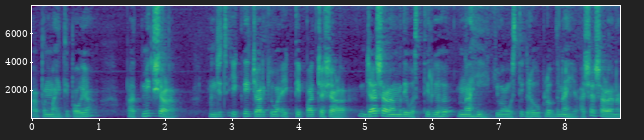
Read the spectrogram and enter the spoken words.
आपण माहिती पाहूया. प्राथमिक शाळा म्हणजेच एक ते चार किंवा एक ते पाचच्या शाळा ज्या शाळांमध्ये वसतिगृह नाही किंवा वसतिगृह उपलब्ध नाही अशा शाळांना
